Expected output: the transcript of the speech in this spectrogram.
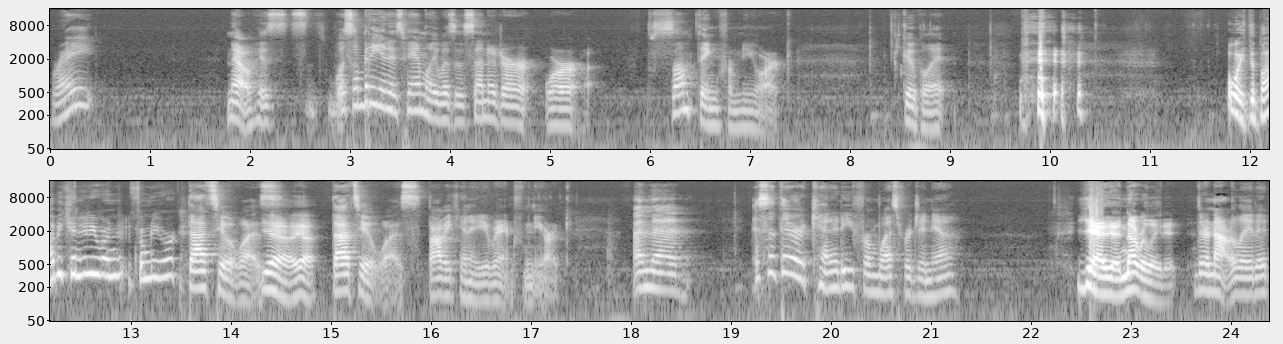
right? No, his was somebody in his family was a senator or something from New York. Google it. Oh wait, did Bobby Kennedy run from New York? That's who it was. Yeah, yeah. That's who it was. Bobby Kennedy ran from New York. And then isn't there a Kennedy from West Virginia? Yeah, yeah, not related. They're not related.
